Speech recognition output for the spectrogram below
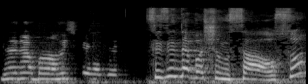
Merhaba, hoş geldin. Sizin de başınız sağ olsun.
